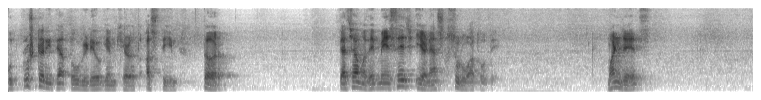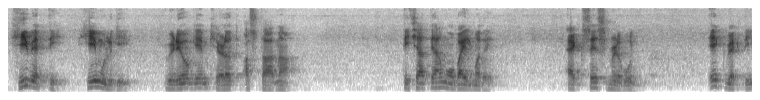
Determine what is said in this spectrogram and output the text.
उत्कृष्टरित्या तो व्हिडिओ गेम खेळत असतील तर त्याच्यामध्ये मेसेज येण्यास सुरुवात होते. म्हणजेच ही व्यक्ती ही मुलगी व्हिडिओ गेम खेळत असताना तिच्या त्या मोबाईलमध्ये ॲक्सेस मिळवून एक व्यक्ती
